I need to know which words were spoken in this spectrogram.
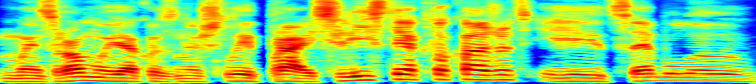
Ми з Ромою якось знайшли прайс-ліст, як то кажуть, і це було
